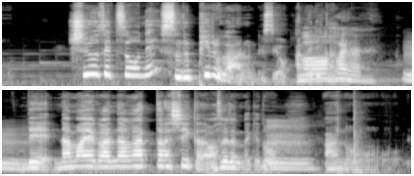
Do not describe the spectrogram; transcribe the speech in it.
中絶をねするピルがあるんですよ。アメリカに。で名前が長ったらしいから忘れたんだけど、うん。あの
